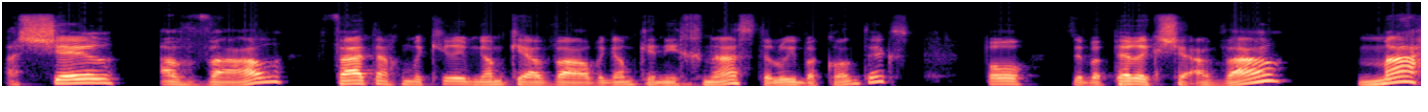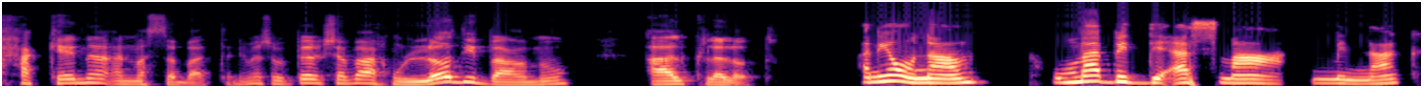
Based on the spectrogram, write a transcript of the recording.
אשר עבר, פת אנחנו מכירים גם כעבר וגם כנכנס, תלוי בקונטקסט, פה זה בפרק שעבר, מה חכנה ען מסבת? אני אומר שבפרק שעבר אנחנו לא דיברנו על קללות. אני עונה, ומה בדי אסמע מנק,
